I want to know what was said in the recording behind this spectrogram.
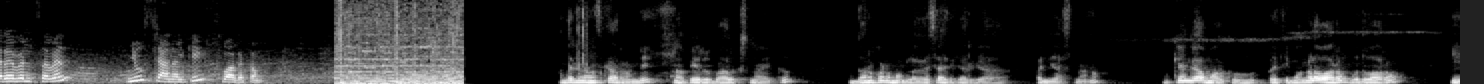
అరైవల్ సెవెన్ న్యూస్ ఛానల్కి స్వాగతం. అందరికీ నమస్కారం అండి. నా పేరు బాలకృష్ణ నాయక్. దొనకొండ మండల వ్యవసాయాధికారిగా పనిచేస్తున్నాను. ముఖ్యంగా మాకు ప్రతి మంగళవారం బుధవారం ఈ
